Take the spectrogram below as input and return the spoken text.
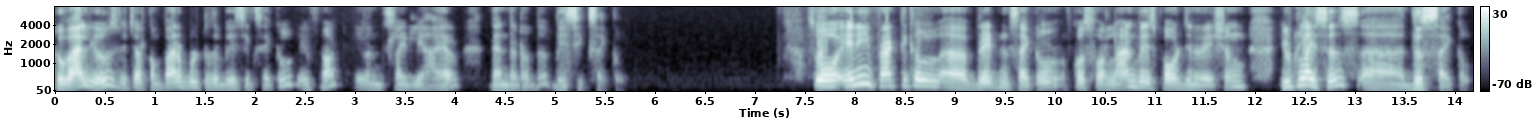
to values which are comparable to the basic cycle if not even slightly higher than that of the basic cycle. So, any practical uh, Brayton cycle of course for land based power generation utilizes uh, this cycle.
